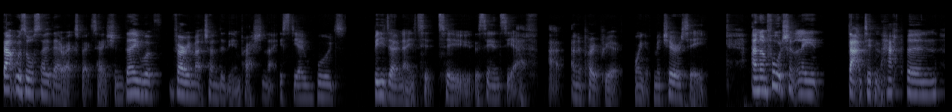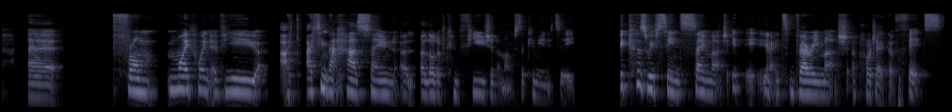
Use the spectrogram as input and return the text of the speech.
that was also their expectation. They were very much under the impression that Istio would be donated to the CNCF at an appropriate point of maturity. And unfortunately, that didn't happen. Uh, from my point of view, I, I think that has sown a, a, lot of confusion amongst the community because we've seen so much. It, it, you know, it's very much a project that fits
